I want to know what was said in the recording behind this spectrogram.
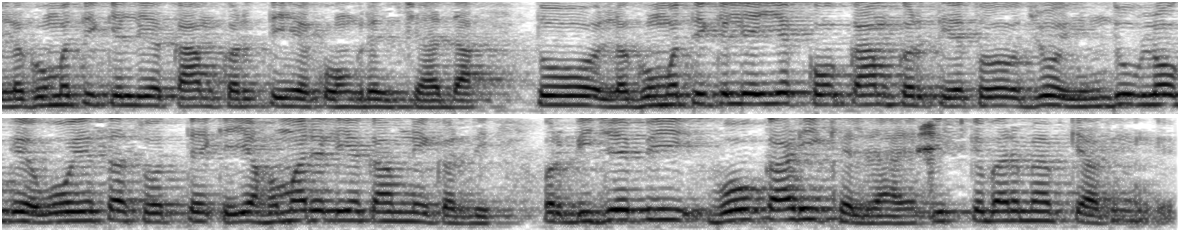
लघुमती के लिए काम करती है कांग्रेस ज़्यादा तो लघुमती के लिए ये काम करती है तो जो हिंदू लोग है, वो ऐसा सोचते हैं कि ये हमारे लिए काम नहीं करती। और बीजेपी वो काड़ी खेल रहा है, इसके बारे में आप क्या कहेंगे?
